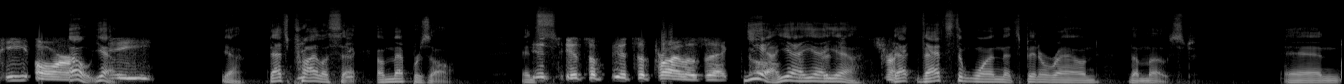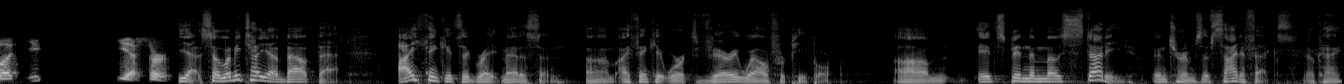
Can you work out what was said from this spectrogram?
P R. Oh, yeah. A. Yeah, that's Prilosec, omeprazole. And It's it's a it's a Prilosec. Yeah, yeah, yeah, yeah. That's right. That that's the one that's been around the most. And But you, yes, sir. yeah, so let me tell you about that. I think it's a great medicine. Um, I think it works very well for people. Um, it's been the most studied in terms of side effects. Okay,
